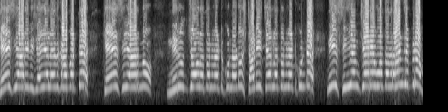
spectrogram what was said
కేసీఆర్ ఇది చేయలేదు కాబట్టి కేసీఆర్ను నిరుద్యోగులతో పెట్టుకున్నాడు స్టడీ చైర్లతో పెట్టుకుంటే నీ సీఎం చేరే పోతుందిరా అని చెప్పినాం.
